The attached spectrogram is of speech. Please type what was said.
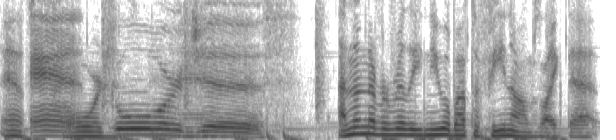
That's And gorgeous. gorgeous. And I never really knew about the phenoms like that.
